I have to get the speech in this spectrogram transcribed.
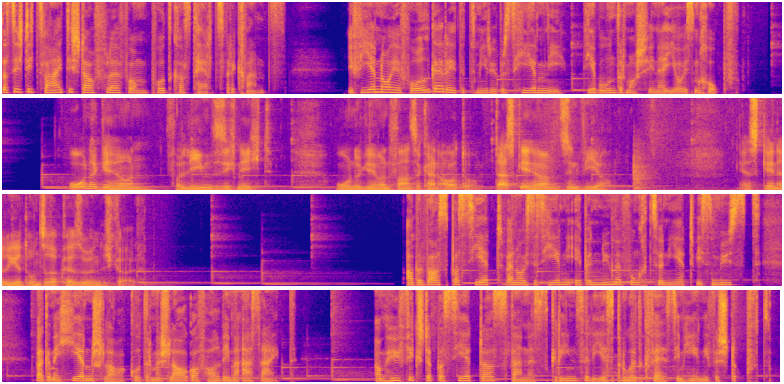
Das ist die zweite Staffel vom Podcast Herzfrequenz. In vier neuen Folgen reden wir über das Hirn, die Wundermaschine in unserem Kopf. Ohne Gehirn verlieben Sie sich nicht, ohne Gehirn fahren Sie kein Auto. Das Gehirn sind wir. Es generiert unsere Persönlichkeit. Aber was passiert, wenn unser Hirn eben nicht mehr funktioniert, wie es müsste, wegen einem Hirnschlag oder einem Schlaganfall, wie man auch sagt? Am häufigsten passiert das, wenn ein Grinseli ein Blutgefäß im Hirn verstopft.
